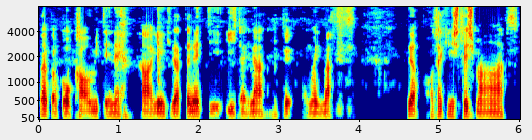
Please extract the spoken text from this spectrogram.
なんかこう顔見てね、ああ、元気だったねって言いたいなって思います。では、お先に失礼します。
